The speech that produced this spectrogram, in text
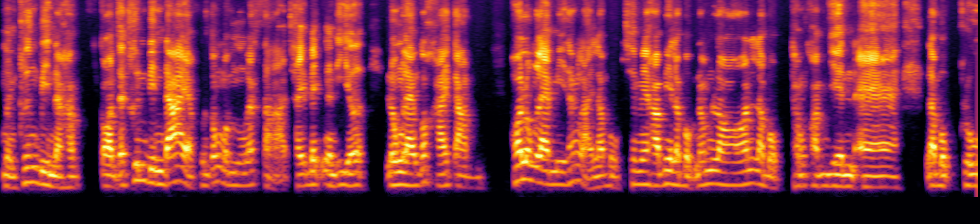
เหมือนเครื่องบินนะครับ ก่อนจะขึ้นบินได้คุณต้องบำรุงรักษาใช้เม็ดเงินที่เยอะ โรงแรมก็คล้ายกัน เพราะโรงแรมมีทั้งหลายระบบใช่ไหมครับ มีระบบน้ำร้อน ระบบทำความเย็นแอร์ ระบบครัว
